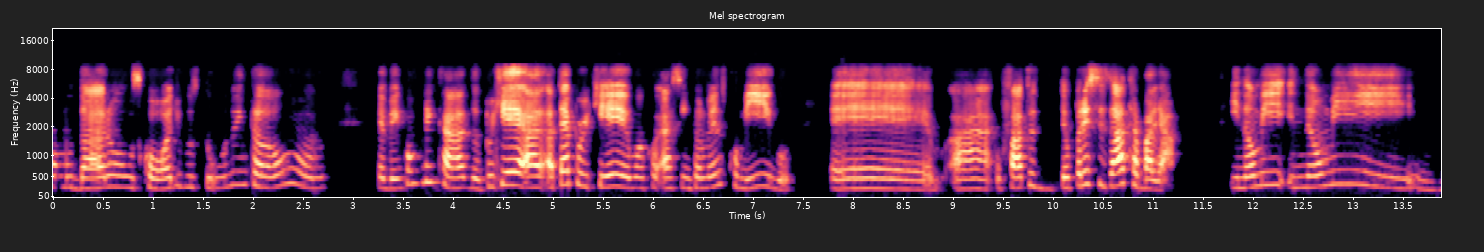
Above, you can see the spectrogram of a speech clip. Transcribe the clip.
já mudaram os códigos, tudo, então é bem complicado. Porque, a- até porque, uma, assim, pelo menos comigo, é, a- o fato de eu precisar trabalhar e não me, não me,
